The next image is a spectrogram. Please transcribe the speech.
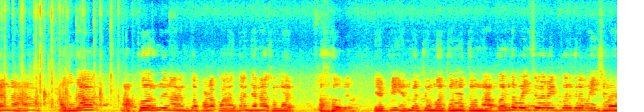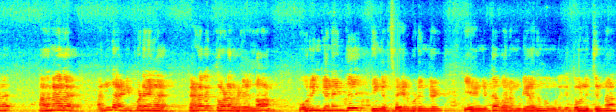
ஏன்னா அதுதான் அப்போ இருந்து நான் இந்த பழக்கம். அதுதான் ஜனா சொன்னார். அவர் எப்பயும் எண்பத்தி ஒம்பது தொண்ணூற்றி ஒன்று அப்போ இருந்த வயசு வேறு இப்போ இருக்கிற வயசு வேற. அதனால் அந்த அடிப்படையில் கழகத் தோழர்கள் எல்லாம் ஒருங்கிணைந்து நீங்கள் செயல்படுங்கள். என்கிட்ட வர முடியாதுன்னு உங்களுக்கு தோணுச்சுன்னா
